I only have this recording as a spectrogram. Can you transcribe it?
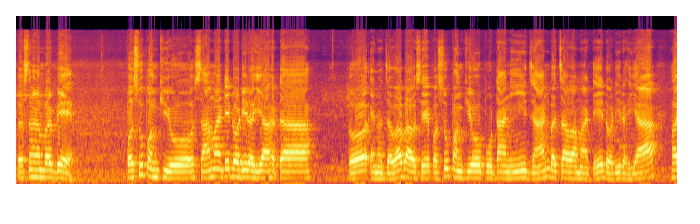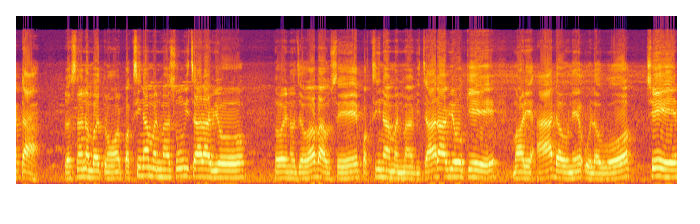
પ્રશ્ન નંબર બે. પશુ પંખીઓ શા માટે દોડી રહ્યા હતા? તો એનો જવાબ આવશે, પશુ પંખીઓ પોતાની જાન બચાવવા માટે દોડી રહ્યા હતા. પ્રશ્ન નંબર ત્રણ. પક્ષીના મનમાં શું વિચાર આવ્યો? તો એનો જવાબ આવશે, પક્ષીના મનમાં વિચાર આવ્યો કે મારે આ ડવને ઓલવવો છે.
